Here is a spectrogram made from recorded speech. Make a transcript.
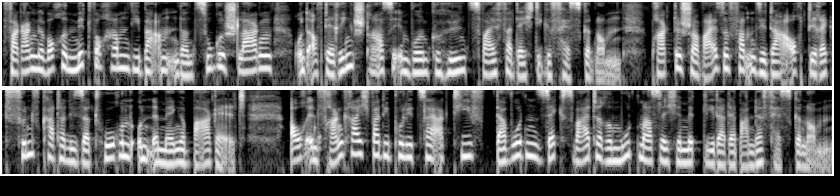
Vergangene Woche Mittwoch haben die Beamten dann zugeschlagen und auf der Ringstraße in Bulmke-Hüllen zwei Verdächtige festgenommen. Praktischerweise fanden sie da auch direkt fünf Katalysatoren und eine Menge Bargeld. Auch in Frankreich war die Polizei aktiv. Da wurden sechs weitere mutmaßliche Mitglieder der Bande festgenommen.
